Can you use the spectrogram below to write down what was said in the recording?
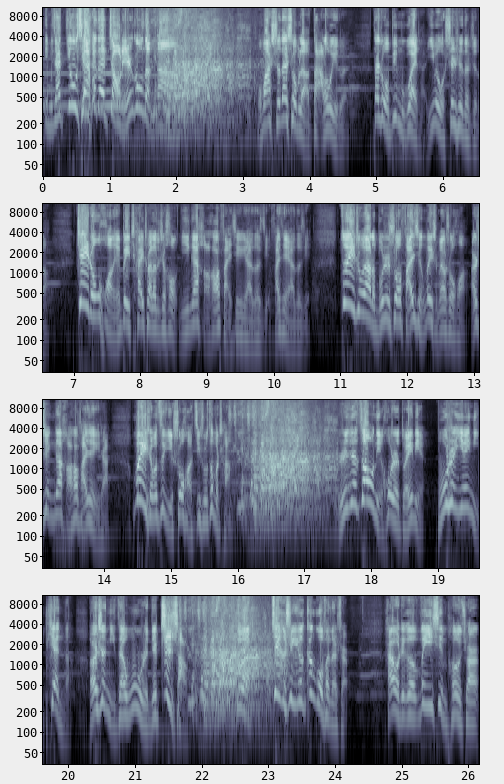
你们家丢钱还带找零功能啊！我妈实在受不了，打了我一顿。但是我并不怪她，因为我深深的知道，这种谎言被拆穿了之后，你应该好好反省一下自己，反省一下自己。最重要的不是说反省为什么要说谎，而是应该好好反省一下，为什么自己说谎技术这么差。人家揍你或者怼你，不是因为你骗的，而是你在侮辱人家智商，对吧？这个是一个更过分的事儿。还有这个微信朋友圈。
